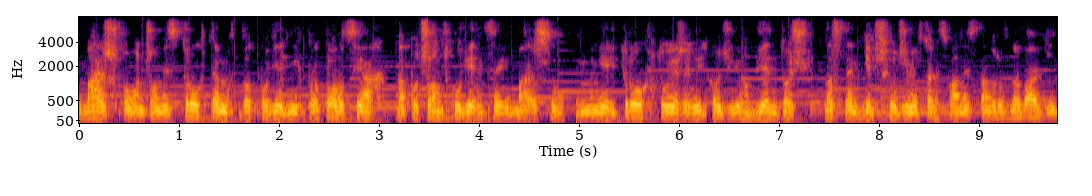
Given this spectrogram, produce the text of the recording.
marsz połączony z truchtem w odpowiednich proporcjach. Na początku więcej marszu, mniej truchtu, jeżeli chodzi o objętość. Następnie przechodzimy w tak zwany stan równowagi.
